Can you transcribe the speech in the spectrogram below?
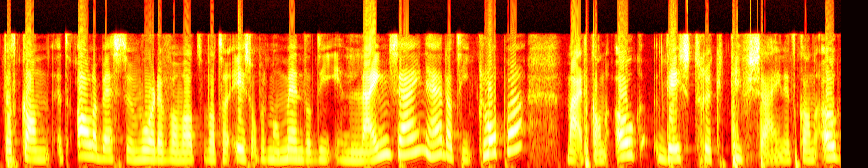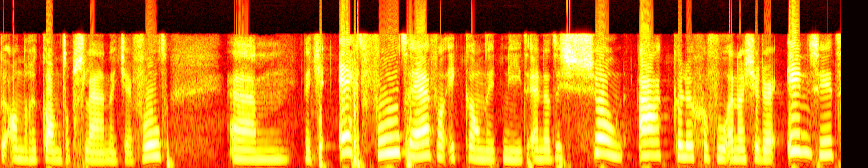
Dat kan het allerbeste worden van wat, wat er is op het moment dat die in lijn zijn, hè, dat die kloppen. Maar het kan ook destructief zijn. Het kan ook de andere kant op slaan. Dat jij voelt, Ehm, dat je echt voelt hè, van ik kan dit niet. En dat is zo'n akelig gevoel. En als je erin zit,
